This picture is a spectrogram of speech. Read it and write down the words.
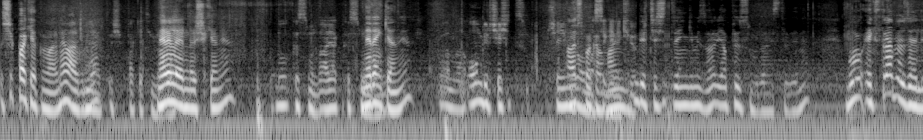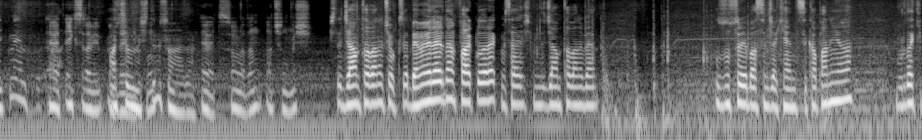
Işık paket mi var? Ne var bunda? Evet, ışık paketimiz. Nerelerinde ışık yanıyor? Bu kısmında, ayak kısmında. Ne renk yanıyor? Vallahi 11 çeşit şeyimiz Aç olması bakalım. Hangi gerekiyor. bir çeşit rengimiz var. Yapıyorsun buradan istediğini. Bu ekstra bir özellik mi? Evet, ekstra bir özellik Açılmış bu. değil mi sonradan? Evet, sonradan açılmış. İşte cam tavanı çok güzel. BMW'lerden farklı olarak mesela şimdi cam tavanı ben uzun süre basınca kendisi kapanıyor. Buradaki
